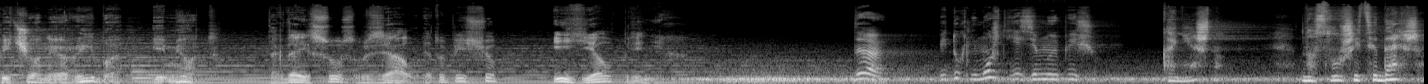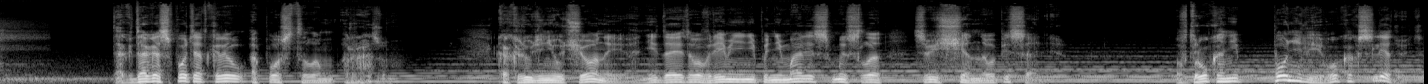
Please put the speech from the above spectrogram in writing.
печеная рыба и мед. Тогда Иисус взял эту пищу и ел при них. Да, ведь дух не может есть земную пищу. Конечно. Но слушайте дальше. Тогда Господь открыл апостолам разум. Как люди неученые, они до этого времени не понимали смысла священного писания. Вдруг они поняли его как следует.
